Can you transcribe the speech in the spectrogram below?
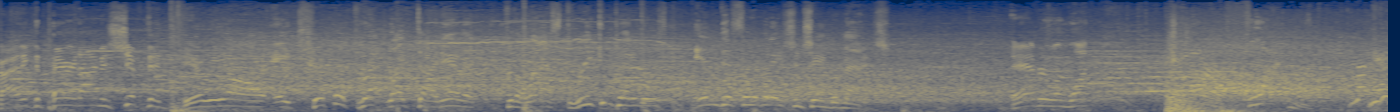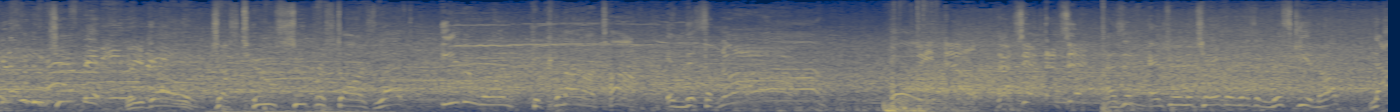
I think the paradigm has shifted. Here we are, a triple threat-like dynamic for the last three competitors in this Elimination Chamber match. Everyone wants... Flattened. You can have a new champion. There you go. Just two superstars left. Either one could come out on top in this... No! Holy hell! That's it, that's it! As if entering the chamber wasn't risky enough, now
